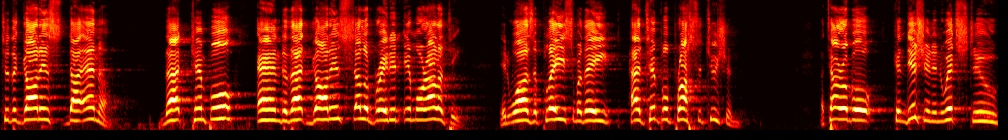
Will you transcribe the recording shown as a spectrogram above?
to the goddess Diana. That temple and that goddess celebrated immorality. It was a place where they had temple prostitution. A terrible condition in which to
